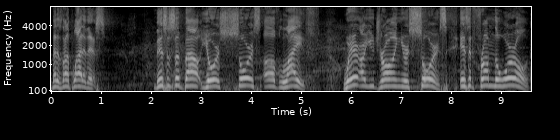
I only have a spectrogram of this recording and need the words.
that does not apply to this. This is about your source of life. Where are you drawing your source? Is it from the world?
